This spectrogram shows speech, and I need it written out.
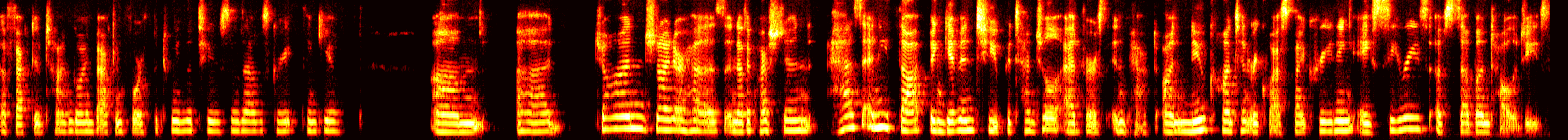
effective time going back and forth between the two, so that was great. Thank you. Um, uh, John Schneider has another question. Has any thought been given to potential adverse impact on new content requests by creating a series of sub-ontologies?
